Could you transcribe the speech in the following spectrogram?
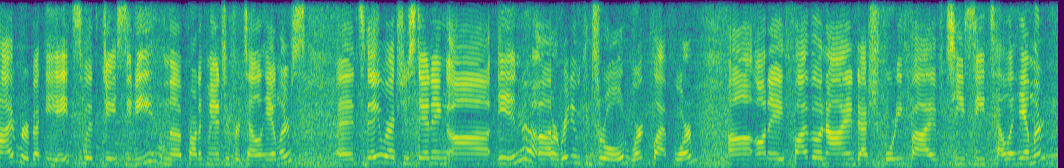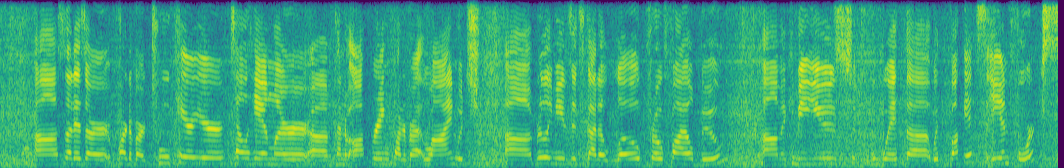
Hi, I'm Rebecca Yates with JCB. I'm the product manager for telehandlers. And today we're actually standing uh, in a radio controlled work platform uh, on a 509-45 TC telehandler. Uh, so that is our part of our tool carrier telehandler um, kind of offering, part of our line, which uh, really means it's got a low profile boom. Um, it can be used with uh, with buckets and forks,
